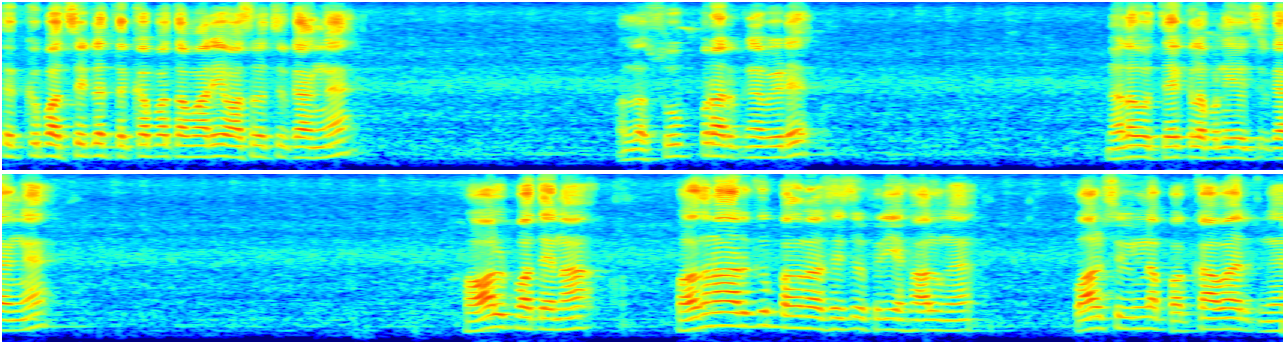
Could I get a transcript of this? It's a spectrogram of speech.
தெற்கு பார்த்த சைடில் தெற்க பார்த்த மாதிரியே வாசல் வச்சுருக்காங்க. நல்லா சூப்பராக இருக்குங்க வீடு. நிலவு தேக்கில் பண்ணி வச்சுருக்காங்க. ஹால் பார்த்தேன்னா பதினாறுக்கு பதினாறு சைஸில் பெரிய ஹாலுங்க வால் சீலிங்லாம் பக்காவாக இருக்குங்க.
